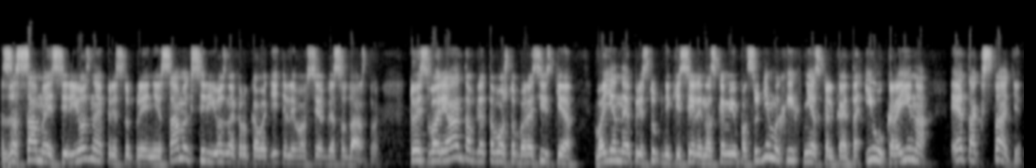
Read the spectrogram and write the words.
за самые серьезные преступления самых серьезных руководителей во всех государствах. То есть вариантов для того, чтобы российские военные преступники сели на скамью подсудимых, их несколько. Это и Украина, это, кстати,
